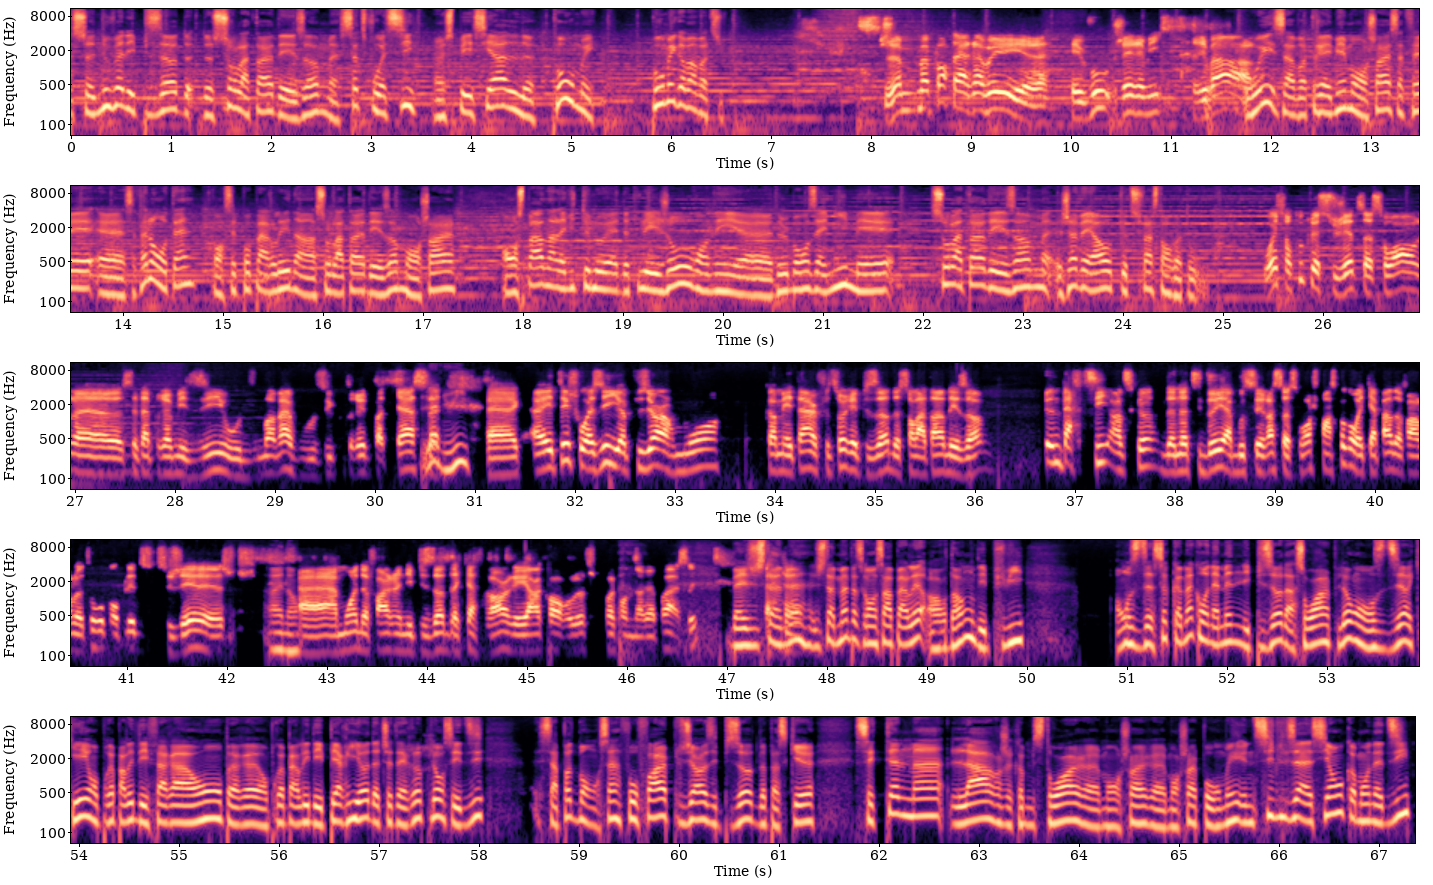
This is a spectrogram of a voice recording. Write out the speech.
À ce nouvel épisode de Sur la Terre des Hommes. Cette fois-ci, un spécial paumé. Paumé, comment vas-tu? Je me porte à ravir. Et vous, Jérémy Rivard? Oui, ça va très bien, mon cher. Ça fait, euh, ça fait longtemps qu'on ne s'est pas parlé dans Sur la Terre des Hommes, mon cher. On se parle dans la vie de, tous- les jours. On est euh, deux bons amis, mais Sur la Terre des Hommes, j'avais hâte que tu fasses ton retour. Oui, surtout que le sujet de ce soir, euh, cet après-midi, ou du moment où vous écouterez le podcast, La nuit. euh, a été choisi il y a plusieurs mois comme étant un futur épisode de Sur la Terre des Hommes. Une partie, en tout cas, de notre idée aboutira ce soir. Je pense pas qu'on va être capable de faire le tour au complet du sujet, euh, Ah non. à, à moins de faire un épisode de 4 heures. Et encore là, je crois qu'on n'aurait pas assez. Ben justement, justement parce qu'on s'en parlait hors d'onde et puis on se disait ça, comment qu'on amène l'épisode à soir? Puis là, on se dit, OK, on pourrait parler des pharaons, on pourrait, parler des périodes, etc. Puis là, on s'est dit, ça n'a pas de bon sens. Faut faire plusieurs épisodes parce que c'est tellement large comme histoire, euh, mon cher, euh, mon cher Paumé. Une civilisation, comme on a dit,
